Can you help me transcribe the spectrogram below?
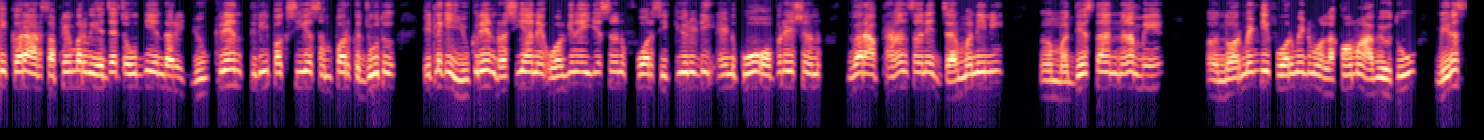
એક કરાર સપ્ટેમ્બર બે હજાર ચૌદની અંદર યુક્રેન ત્રિપક્ષીય સંપર્ક જૂથ, એટલે કે યુક્રેન, રશિયા અને organisation for security and cooperation દ્વારા ફ્રાન્સ અને જર્મનીની મધ્યસ્થા નામે નોર્મેન્ડી ફોર્મેટમાં લખવામાં આવ્યું હતું. મિનસ્ક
